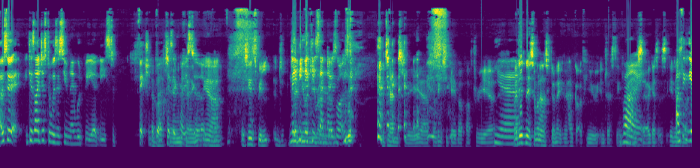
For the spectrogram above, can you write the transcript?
Oh, so because I just always assumed there would be at least a fiction A book as vetting opposed thing, to like, yeah. It seems to be maybe genuinely Nikki sent random. those ones. Potentially, yes. I think she gave up after a year. Yeah. I did know someone else who'd done it who had got a few interesting Right. things, so I guess it's, it is I think like the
